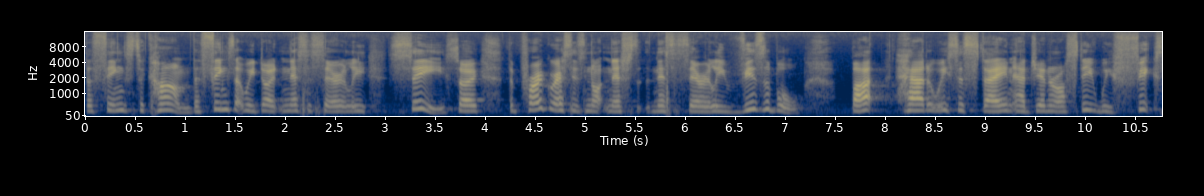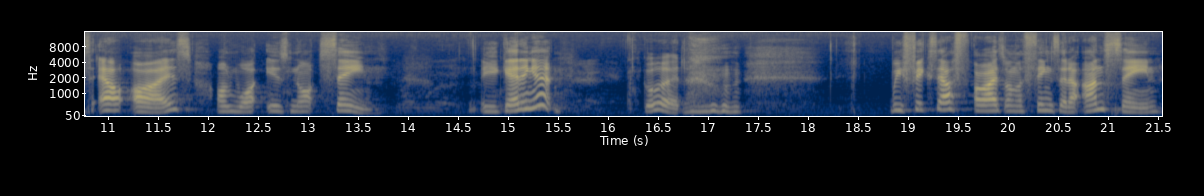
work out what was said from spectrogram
the things to come, the things that we don't necessarily see. So the progress is not necessarily visible. But how do we sustain our generosity? We fix our eyes on what is not seen. Are you getting it? Good. we fix our eyes on the things that are unseen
